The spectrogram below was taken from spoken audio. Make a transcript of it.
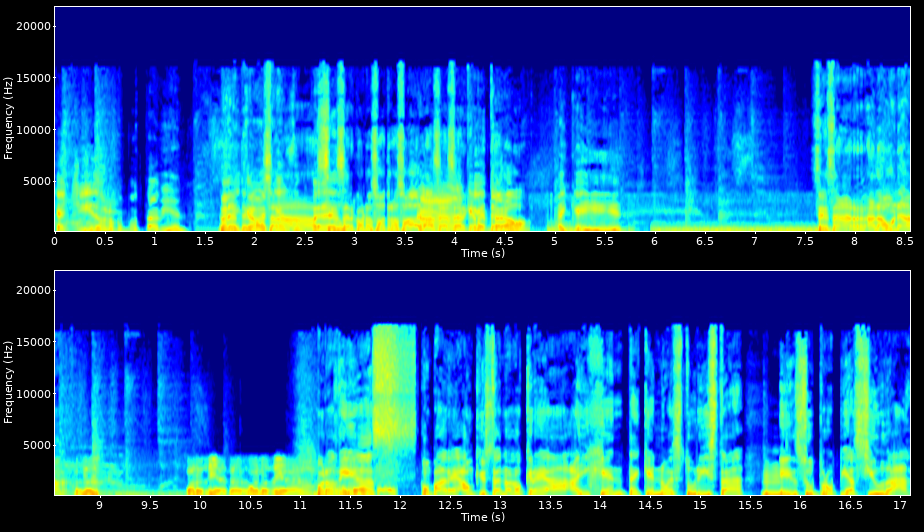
Qué chido, loco, pues está bien. Mira, Ay, tenemos cada quien a su pedo. César con nosotros. Hola, Cada César, ¿qué quien, meteo? pero Hay que ir. César, a la una. Buenos días, eh, buenos días. Buenos ¿Cómo días, compadre. Aunque usted no lo crea, hay gente que no es turista Mm. en su propia ciudad.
